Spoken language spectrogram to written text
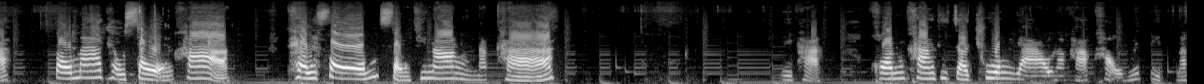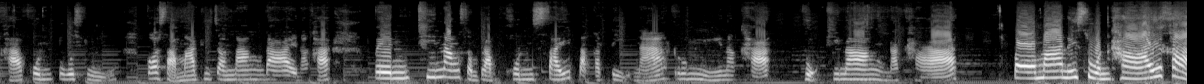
ะ ต่อมาแถวสองค่ะ แถวสองสองที่นั่งนะคะนี่ค่ะ ค่อนข้างที่จะช่วงยาวนะคะ เข่าไม่ติดนะคะ คนตัวสูงก็สามารถที่จะนั่งได้นะคะ เป็นที่นั่งสำหรับคนไซส์ปกตินะ รุ่นนี้นะคะ 6 ที่นั่งนะคะ ต่อมาในส่วนท้ายค่ะ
